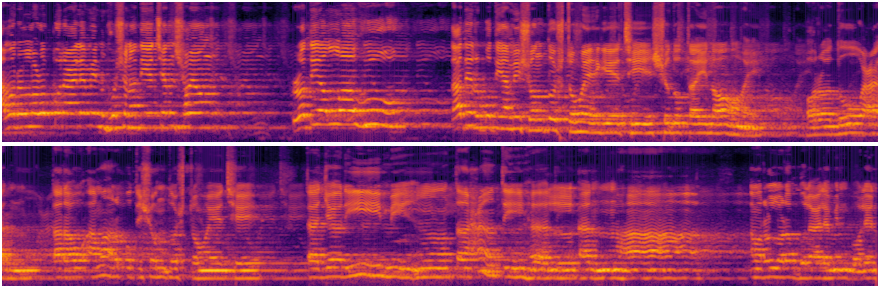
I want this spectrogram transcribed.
আমার আল্লাহ রব্বুল আলামিন ঘোষণা দিয়েছেন স্বয়ং রাদিয়াল্লাহু, তাদের প্রতি আমি সন্তুষ্ট হয়ে গিয়েছি, শুধু তাই নয়। তারাও আমার প্রতি সন্তুষ্ট হয়েছে। আমার রাব্বুল আলামিন বলেন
